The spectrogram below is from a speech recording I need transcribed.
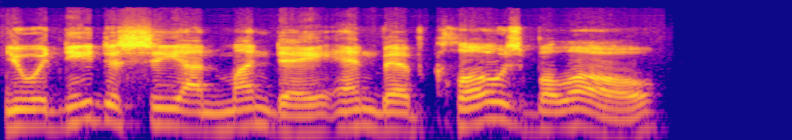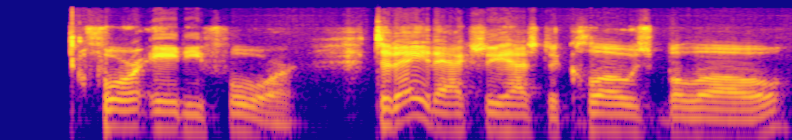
you would need to see on Monday NBEV close below 484. Today it actually has to close below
